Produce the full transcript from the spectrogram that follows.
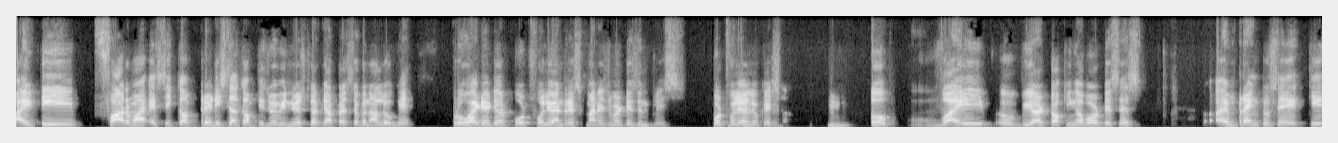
IT pharma ऐसी ट्रेडिशनल कंपनीज़ में भी इन्वेस्ट करके आप पैसे बना लोगे provided your portfolio and risk management is in place portfolio allocation तो why we are talking about this is I am trying to say कि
